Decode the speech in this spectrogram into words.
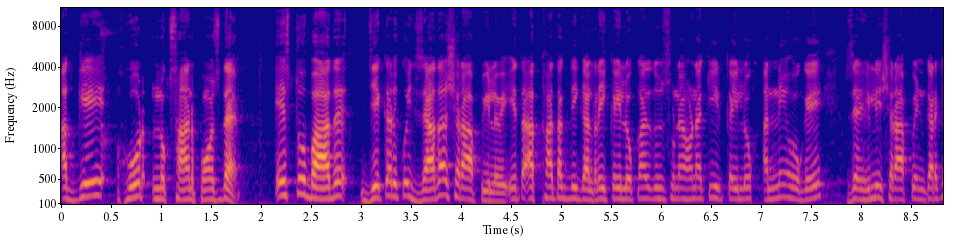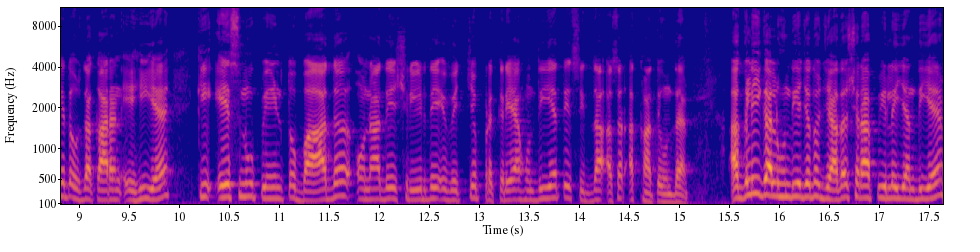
ਅੱਗੇ ਹੋਰ ਨੁਕਸਾਨ ਪਹੁੰਚਦਾ ਹੈ। ਇਸ ਤੋਂ ਬਾਅਦ ਜੇਕਰ ਕੋਈ ਜ਼ਿਆਦਾ ਸ਼ਰਾਬ ਪੀ ਲਵੇ, ਇਹ ਤਾਂ ਅੱਖਾਂ ਤੱਕ ਦੀ ਗੱਲ ਰਹੀ, ਕਈ ਲੋਕਾਂ ਦਾ ਤੁਸੀਂ ਸੁਣਿਆ ਹੋਣਾ ਕਿ ਕਈ ਲੋਕ ਅੰਨੇ ਹੋ ਗਏ ਜ਼ਹਿਰੀਲੀ ਸ਼ਰਾਬ ਪੀਣ ਕਰਕੇ, ਤੇ ਉਸ ਦਾ ਕਾਰਨ ਇਹੀ ਹੈ ਕਿ ਇਸ ਨੂੰ ਪੀਣ ਤੋਂ ਬਾਅਦ ਉਹਨਾਂ ਦੇ ਸਰੀਰ ਦੇ ਵਿੱਚ ਪ੍ਰਕਿਰਿਆ ਹੁੰਦੀ ਹੈ ਤੇ ਸਿੱਧਾ ਅਸਰ ਅੱਖਾਂ ਤੇ ਹੁੰਦਾ ਹੈ। ਅਗਲੀ ਗੱਲ ਹੁੰਦੀ ਹੈ, ਜਦੋਂ ਜ਼ਿਆਦਾ ਸ਼ਰਾਬ ਪੀ ਲਈ ਜਾਂਦੀ ਹੈ,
